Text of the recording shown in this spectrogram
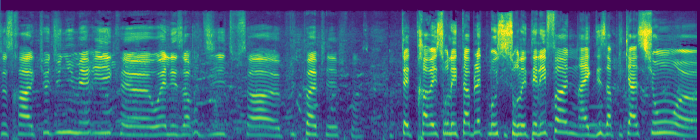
Ce sera que du numérique, euh, ouais, les ordi, tout ça, euh, plus de papier, je pense. Peut-être travailler sur les tablettes, mais aussi sur les téléphones, avec des applications. Euh.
